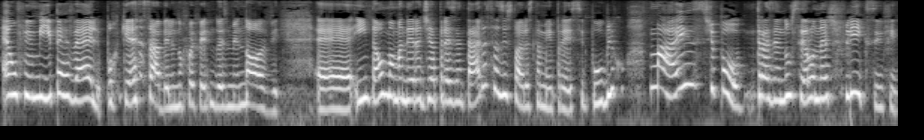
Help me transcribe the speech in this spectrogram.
é um filme hiper velho, porque, sabe, ele não foi feito em 2009. É, então, uma maneira de apresentar essas histórias também para esse público público, mas, tipo, trazendo um selo Netflix, enfim,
